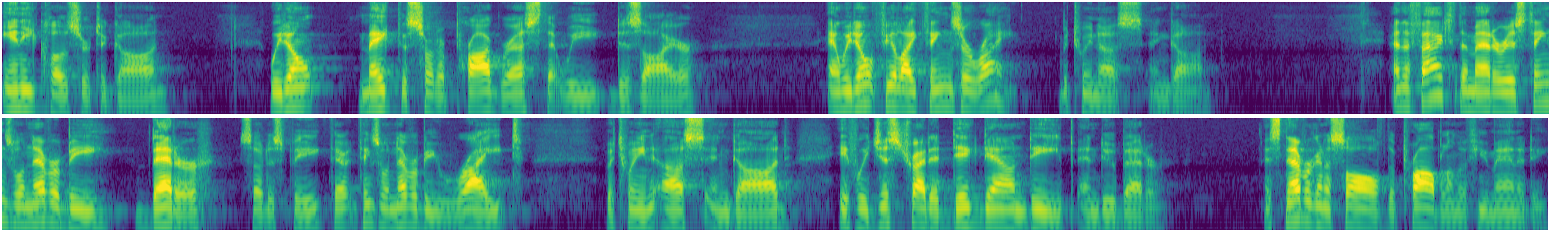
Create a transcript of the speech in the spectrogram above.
any closer to God. We don't make the sort of progress that we desire. And we don't feel like things are right between us and God. And the fact of the matter is, things will never be better, so to speak. Things will never be right between us and God if we just try to dig down deep and do better. It's never going to solve the problem of humanity.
